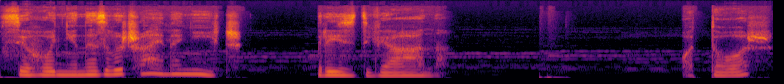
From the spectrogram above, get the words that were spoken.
Сьогодні незвичайна ніч, різдвяна. Отож,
